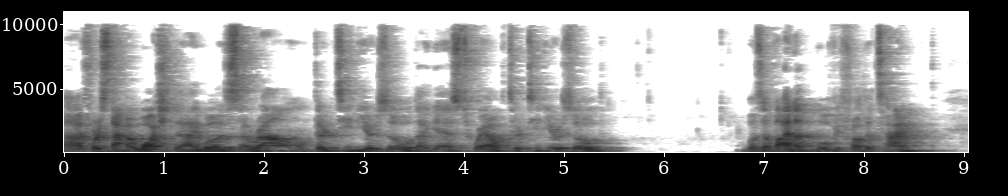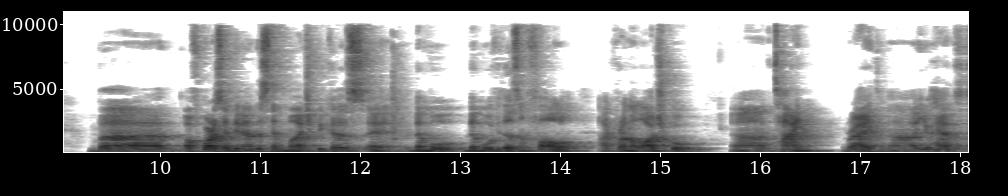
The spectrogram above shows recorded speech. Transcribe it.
Uh, first time I watched it, I was around 13 years old, I guess, 12, 13 years old. It was a violent movie for the time. But of course, I didn't understand much because uh, the, mo- the movie doesn't follow a chronological uh, time, right? Uh, you have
